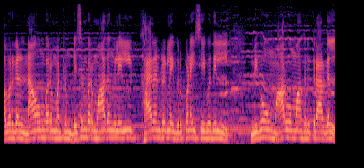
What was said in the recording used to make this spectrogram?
அவர்கள் நவம்பர் மற்றும் டிசம்பர் மாதங்களில் கேலண்டர்களை விற்பனை செய்வதில் மிகவும் ஆர்வமாக இருக்கிறார்கள்.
